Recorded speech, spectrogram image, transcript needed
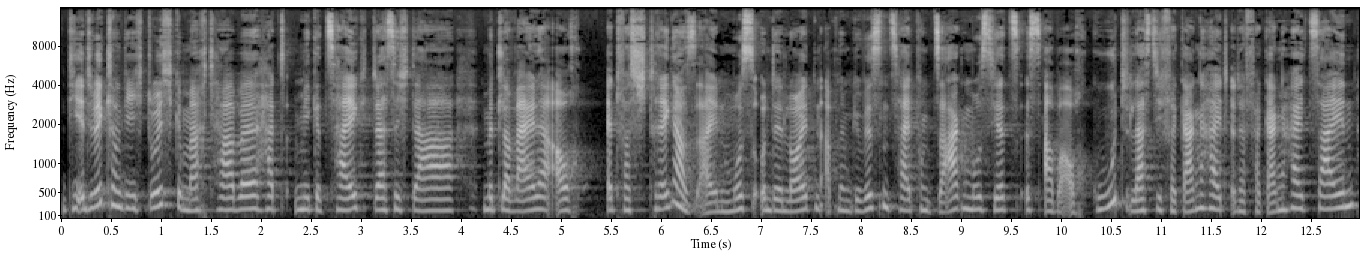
die Entwicklung, die ich durchgemacht habe, hat mir gezeigt, dass ich da mittlerweile auch etwas strenger sein muss und den Leuten ab einem gewissen Zeitpunkt sagen muss, jetzt ist aber auch gut, lass die Vergangenheit in der Vergangenheit sein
